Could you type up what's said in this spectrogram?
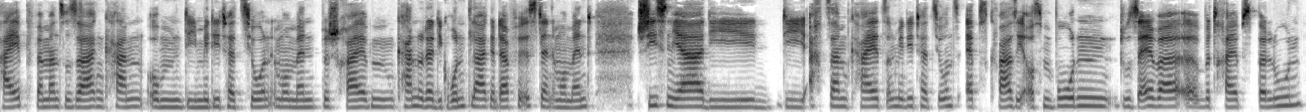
Hype, wenn man so sagen kann, um die Meditation im Moment beschreiben kann oder die Grundlage dafür ist. Denn im Moment schießen ja die, die Achtsamkeits- und Meditations-Apps quasi aus dem Boden. Du selber äh, betreibst Balloon.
